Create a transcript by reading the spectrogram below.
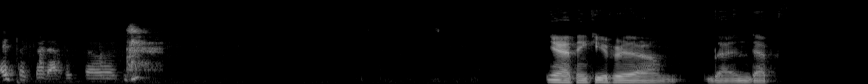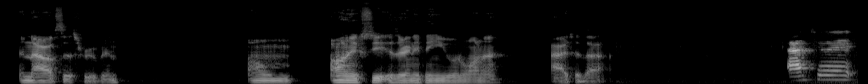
It's a good episode. Yeah, thank you for um, that in-depth analysis, Ruben. Um, honestly, is there anything you would want to add to that? Add to it?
